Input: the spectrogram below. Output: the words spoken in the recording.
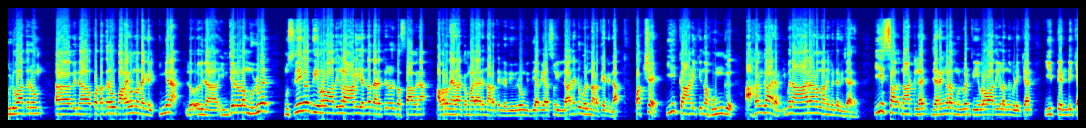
വിടുവാത്തരവും പിന്നെ പൊട്ടത്തരവും പറയുന്നുണ്ടെങ്കിൽ ഇങ്ങനെ പിന്നെ ഇന്ത്യയിലുള്ള മുഴുവൻ മുസ്ലിങ്ങളും തീവ്രവാദികളാണ് എന്ന തരത്തിലുള്ള ഒരു പ്രസ്താവന അവരുടെ നേതാക്കന്മാരും നടത്തിയിട്ടില്ല. വിവരവും വിദ്യാഭ്യാസവും ഇല്ലാഞ്ഞിട്ട് പോലും നടത്തിയിട്ടില്ല. പക്ഷേ ഈ കാണിക്കുന്ന ഹുങ്ക് അഹങ്കാരം ഇവൻ ആരാണെന്നാണ് ഇവന്റെ വിചാരം. ഈ നാട്ടിലെ ജനങ്ങളെ മുഴുവൻ തീവ്രവാദികൾ എന്ന് വിളിക്കാൻ ഈ തെണ്ടിക്ക്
